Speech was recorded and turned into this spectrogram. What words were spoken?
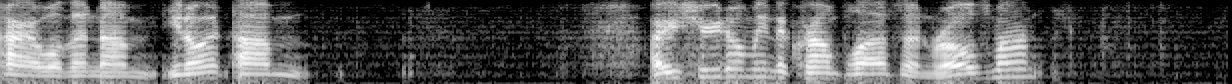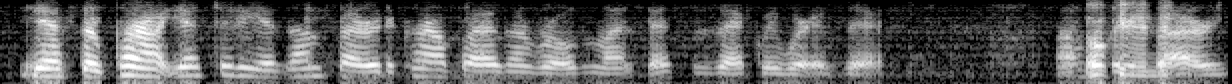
All right. Well then, um, you know what? Um, are you sure you don't mean the Crowne Plaza in Rosemont? Yes, the crown. Yes, it is. I'm sorry. The Crowne Plaza in Rosemont. That's exactly where it's at. I'm so Okay, and- sorry.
